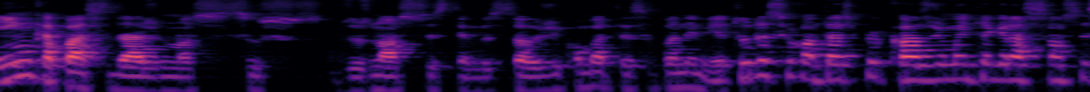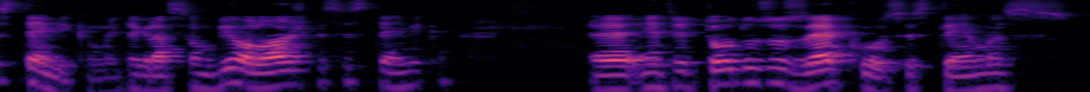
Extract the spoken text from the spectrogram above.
incapacidade dos nossos, dos nossos sistemas de saúde de combater essa pandemia. Tudo isso acontece por causa de uma integração sistêmica, uma integração biológica sistêmica é, entre todos os ecossistemas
